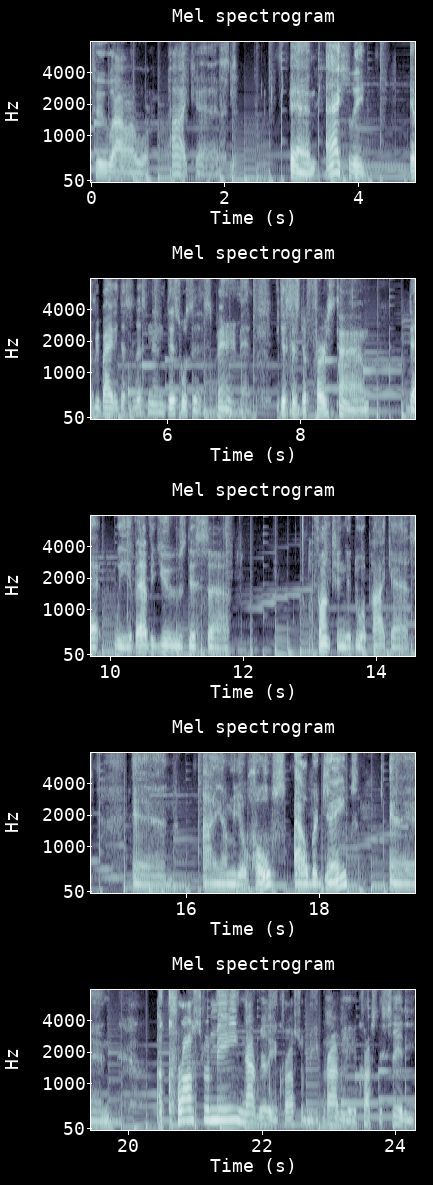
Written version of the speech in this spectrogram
to our podcast. And actually, everybody that's listening, this was an experiment. This is the first time that we've ever used this uh, function to do a podcast. And I am your host, Albert James. And across from me, not really across from me, probably across the city,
